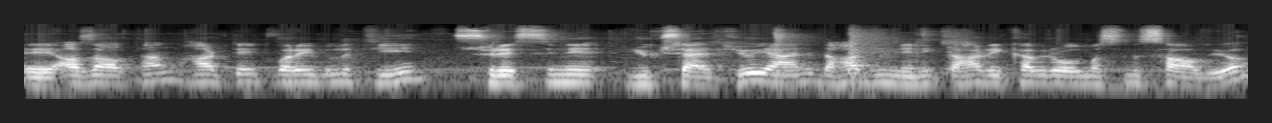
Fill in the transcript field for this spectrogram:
e, azaltan heart rate variability'in süresini yükseltiyor. Yani daha dinlenik, daha recovery olmasını sağlıyor.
